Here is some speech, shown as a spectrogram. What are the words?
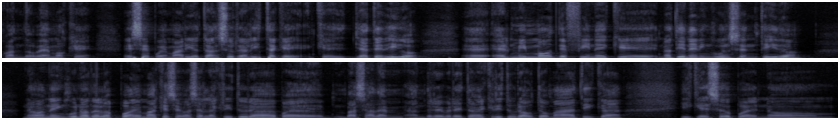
cuando vemos que ese poemario tan surrealista que, que ya te digo, eh, él mismo define que no tiene ningún sentido, ¿no? Ninguno de los poemas que se basa en la escritura pues, basada en André Breton, escritura automática, y que eso pues no,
